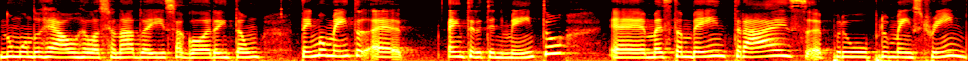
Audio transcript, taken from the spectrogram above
no mundo real relacionado a isso agora. Então, tem momento. É, é entretenimento. é, mas também traz é, pro, pro mainstream,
